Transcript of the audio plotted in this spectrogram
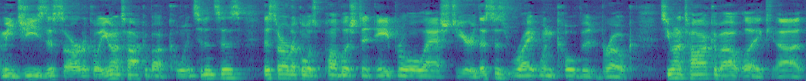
I mean, geez, this article, you want to talk about coincidences? This article was published in April last year. This is right when COVID broke. So you want to talk about like uh,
